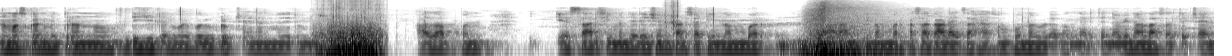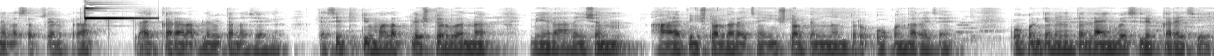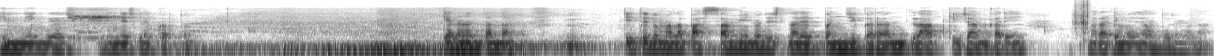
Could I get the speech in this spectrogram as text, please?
नमस्कार मित्रांनो डिजिटल वैभव यूट्यूब चॅनलमध्ये तुमचं स्वागत. आज आपण एस आर सी म्हणजे रेशन कार्डसाठी नंबर बारा अंकी नंबर कसा काढायचा हा संपूर्ण व्हिडिओ बघणार. ते नवीन आला असाल तर चॅनलला सबस्क्राईब करा लाईक करा आणि आपल्या मित्रांना शेअर करा. त्यासाठी तुम्हाला प्लेस्टोरवरनं मेरा रेशन हा ॲप इन्स्टॉल करायचा आहे. इन्स्टॉल केल्यानंतर ओपन करायचं आहे. ओपन केल्यानंतर लँग्वेज सिलेक्ट करायची आहे. हिंदी इंग्लिश हिंदी सिलेक्ट करतो. केल्यानंतर ना तिथे तुम्हाला पाच सहा मेनू दिसणार आहेत. पंजीकरण लाभ की जानकारी. मराठीमध्ये सांगतो तुम्हाला.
